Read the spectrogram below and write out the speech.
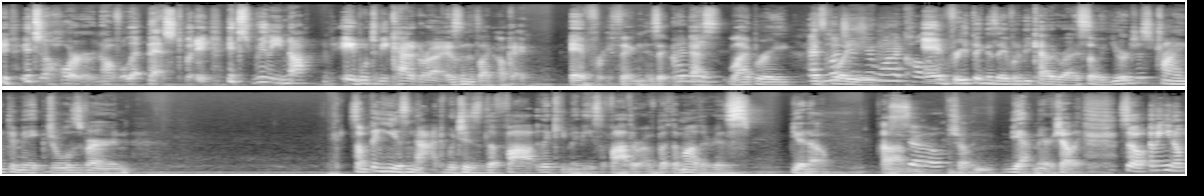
it's a horror novel at best, but it, it's really not able to be categorized. And it's like, okay, everything is able. I mean, as library as much as you wanna call it- everything is able to be categorized. So you're just trying to make Jules Verne something he is not, which is the father. Like he, maybe he's the father of, but the mother is, you know, um, So- Shelley. Yeah, Mary Shelley. So I mean, you know,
